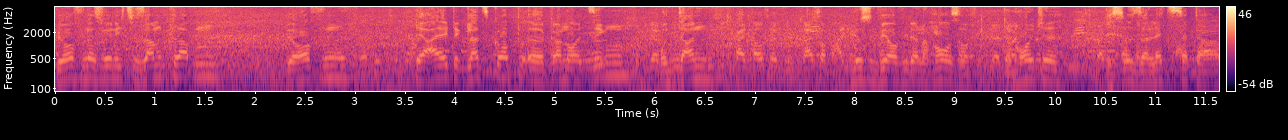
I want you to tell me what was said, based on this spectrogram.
Wir hoffen, dass wir nicht zusammenklappen. Wir hoffen, der alte Glatzkopf äh, kann heute singen. Und dann müssen wir auch wieder nach Hause. Denn heute ist unser letzter Tag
